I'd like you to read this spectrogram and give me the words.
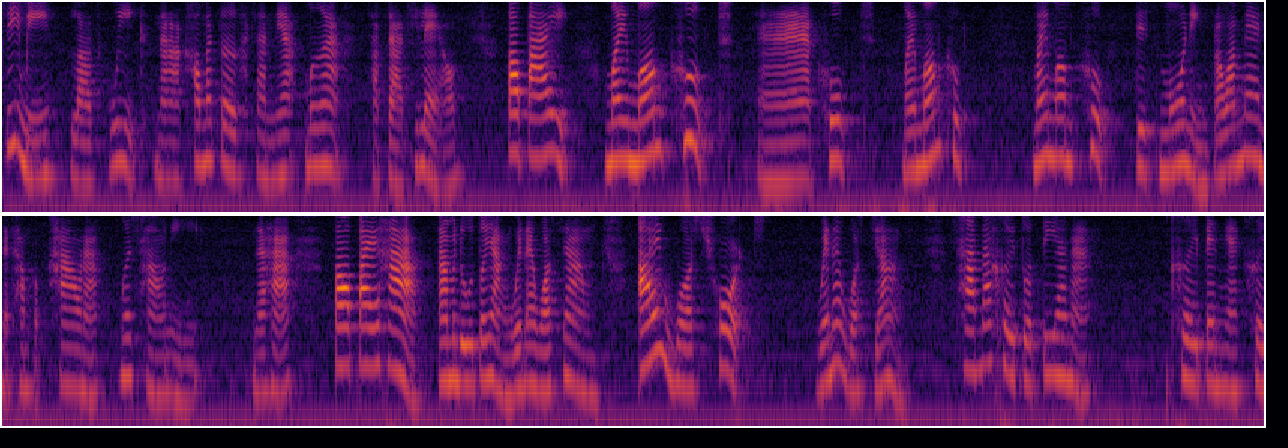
see me last week นะคะเข้ามาเจอฉันเนี่ยเมื่อสัปดาห์ที่แล้ว ต่อไป my mom cooked อ่า cooked my mom cooked my mom cooked this morning แปลว่าแม่เนี่ยทำกับข้าวนะ เมื่อเช้านี้นะคะ ต่อไปค่ะ มาดูตัวอย่าง when I was young I was short when I was young ฉันน่ะเคยตัวเตี้ยนะ เคยเป็นไง เคย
